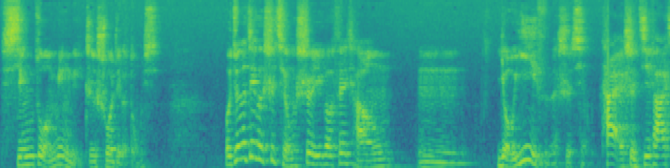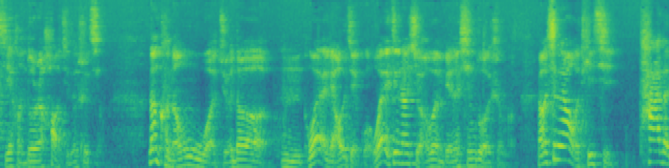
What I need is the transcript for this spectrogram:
星座、命理之说这个东西，我觉得这个事情是一个非常嗯有意思的事情，它也是激发起很多人好奇的事情。那可能我觉得，嗯，我也了解过，我也经常喜欢问别人星座是什么。然后现在让我提起它的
